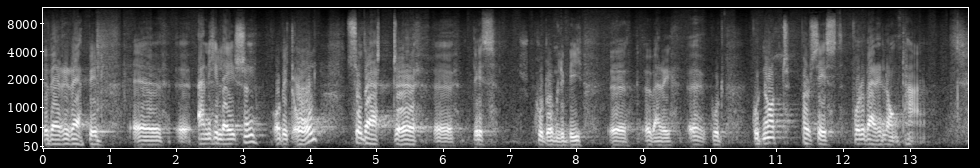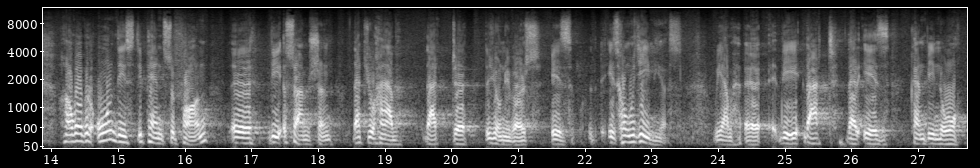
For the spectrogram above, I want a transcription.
a very rapid uh, uh annihilation of it all, so that uh, uh, this could only be a very good, could not persist for a very long time. However, all this depends upon uh, the assumption that you have that uh, the universe is, is homogeneous. We have uh, the, that there is, can be no,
